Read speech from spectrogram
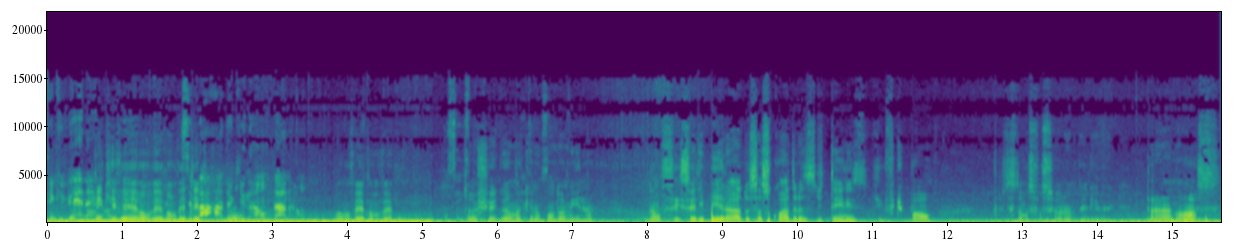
Tem que ver, né? Tem que ver, vamos ver, vamos ver. Ser barrado aqui não, dá não. Vamos ver, vamos ver. Então chegamos aqui no condomínio. Não sei se é liberado essas quadras de tênis, de futebol. Estamos funcionando delivery para nós,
